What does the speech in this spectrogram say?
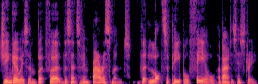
jingoism, but for the sense of embarrassment that lots of people feel about its history.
